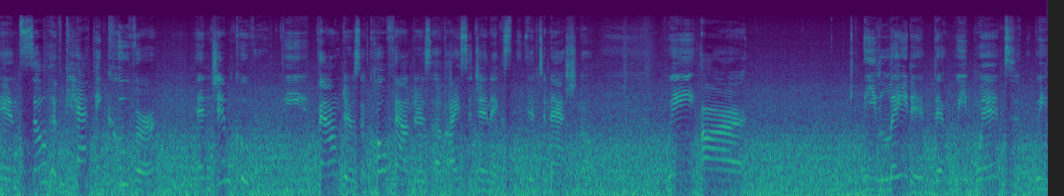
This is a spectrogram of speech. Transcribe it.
and so have Kathy Coover and Jim Coover, the founders or co-founders of Isagenix International. We are elated that we went, we,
